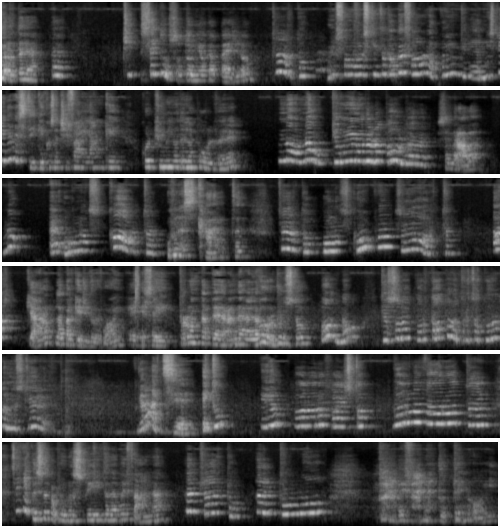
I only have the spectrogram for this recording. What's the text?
Dorotea. Eh, ci, sei tu sotto il mio cappello? Certo, mi sono vestita da befana, quindi... Eh, mi spiegheresti che cosa ci fai anche col piumino della polvere? No, no, piumino della polvere. Sembrava. No, è una scarta. Una scarta. Certo, una scopa smart. Ah, chiaro, la parcheggi dove vuoi. E sei pronta per andare al lavoro, giusto? Oh no, ti ho solo Grazie. E tu? Io alla festa. Buon lavoro a te. Sai che questo è proprio uno spirito da befana? E certo, è tuo. Buona befana a tutte noi.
